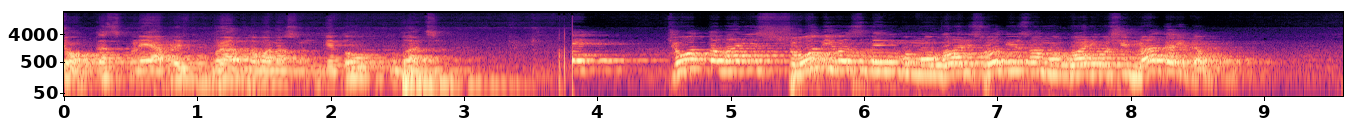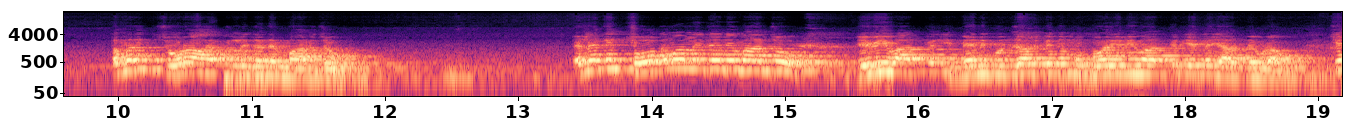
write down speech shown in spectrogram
ચોક્કસપણે આપણે ગુમરાહ થવાના સંકેતો ઊભા છે. જો તમારી સો દિવસ મોંઘવારી, સો દિવસમાં મોંઘવારી ઓછી ન કરી દઉં, તમારે ચોરાહા પર લઈ જઈને મારજો. એટલે કે ચોકમાં લઈ જઈને મારજો. એવી વાત કરી બેન ગુંજાલબેને મોંઘવારીની વાત કરી એટલે યાદ દેવડાવું. કે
